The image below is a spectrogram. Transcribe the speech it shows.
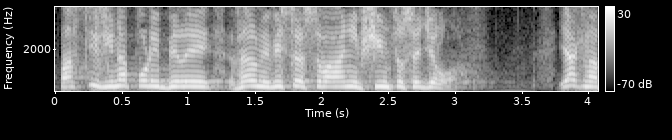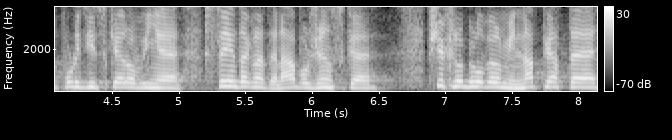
Pastýři na poli byli velmi vystresováni vším, co se dělo. Jak na politické rovině, stejně tak na té náboženské. Všechno bylo velmi napjaté,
